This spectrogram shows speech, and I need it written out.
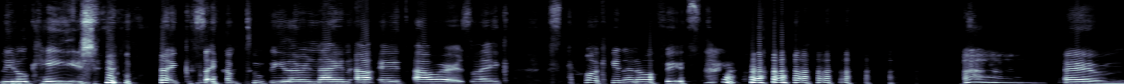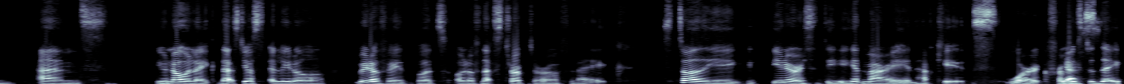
little cage. like, cause I have to be there nine, uh, eight hours, like stuck in an office. um, and you know, like that's just a little bit of it, but all of that structure of like study, university, get married, have kids, work from yes. this to day,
